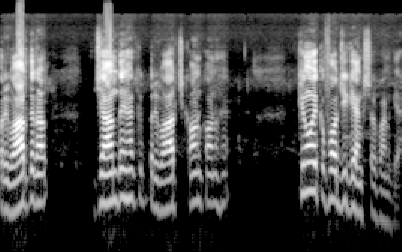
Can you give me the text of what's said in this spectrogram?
ਪਰਿਵਾਰ ਦੇ ਨਾਲ। ਜਾਣਦੇ ਹਾਂ ਕਿ ਪਰਿਵਾਰ 'ਚ ਕੌਣ-ਕੌਣ ਹੈ। ਕਿਉਂ ਇੱਕ ਫੌਜੀ ਗੈਂਗਸਟਰ ਬਣ ਗਿਆ?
